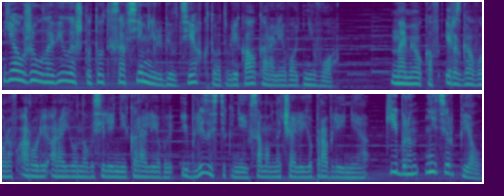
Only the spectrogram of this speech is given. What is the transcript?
Я уже уловила, что тот совсем не любил тех, кто отвлекал королеву от него. Намеков и разговоров о роли о районном выселении королевы и близости к ней в самом начале ее правления Кибран не терпел.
